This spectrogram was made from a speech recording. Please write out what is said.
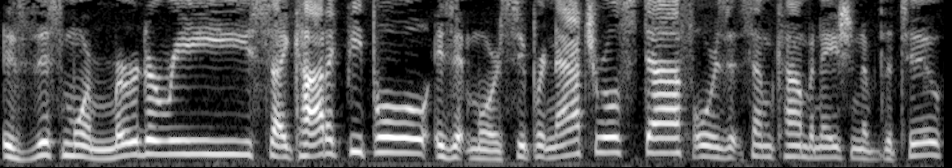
Is this more murdery, psychotic people? Is it more supernatural stuff? Or is it some combination of the two?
